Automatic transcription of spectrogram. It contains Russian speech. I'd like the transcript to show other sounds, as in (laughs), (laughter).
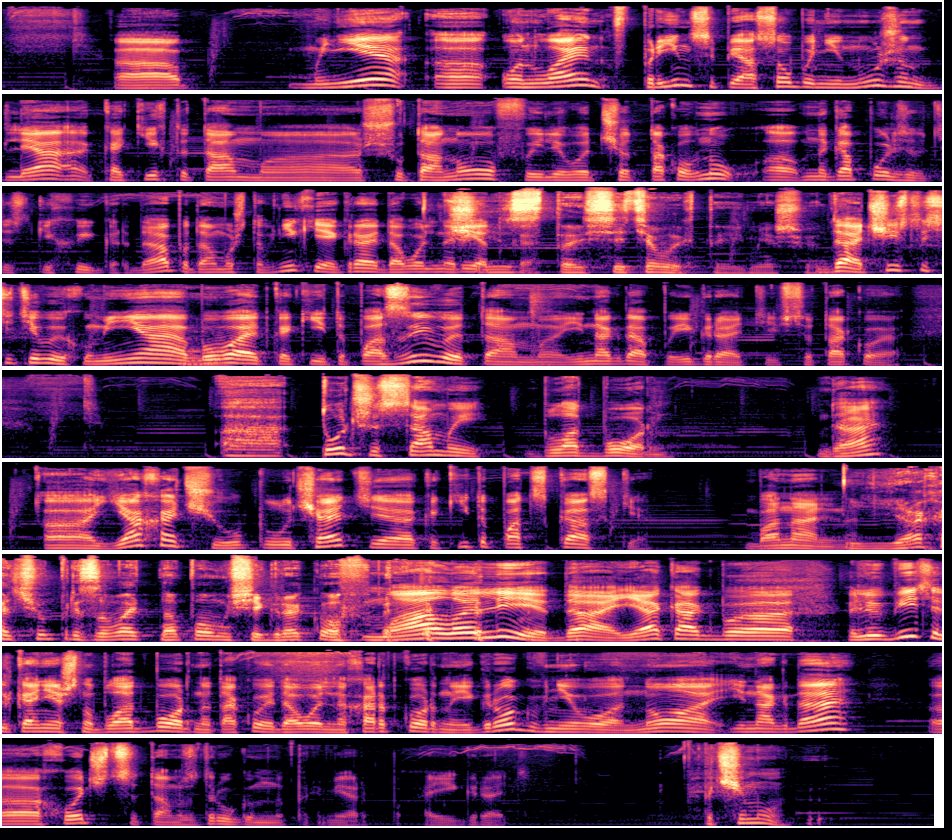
А, мне э, онлайн, в принципе, особо не нужен для каких-то там э, шутанов или вот что-то такого, ну, э, многопользовательских игр, да, потому что в них я играю довольно чисто редко. Чисто сетевых ты имеешь в виду? Да, чисто сетевых. У меня mm. бывают какие-то позывы там иногда поиграть и все такое. А, тот же самый Bloodborne, да, а, я хочу получать а, какие-то подсказки банально. Я хочу призывать на помощь игроков. Мало (laughs) ли, да, я как бы любитель, конечно, Bloodborne, такой довольно хардкорный игрок в него, но иногда э, хочется там с другом, например, поиграть. Почему?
